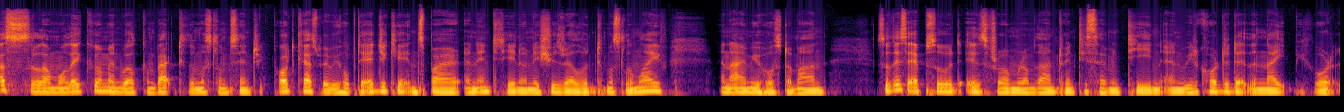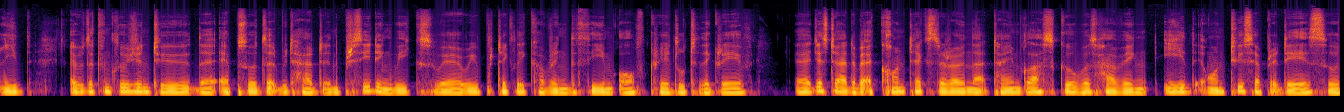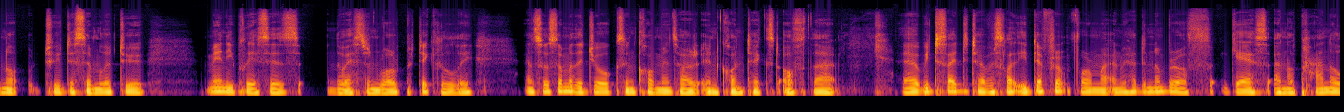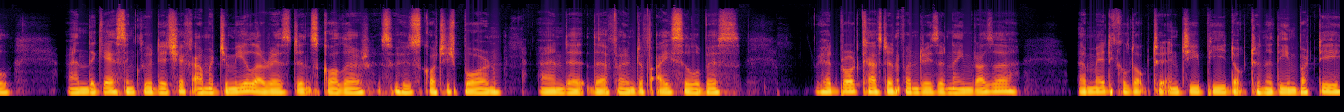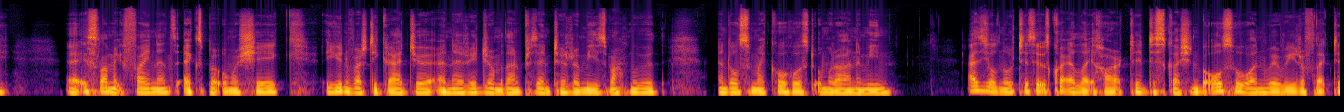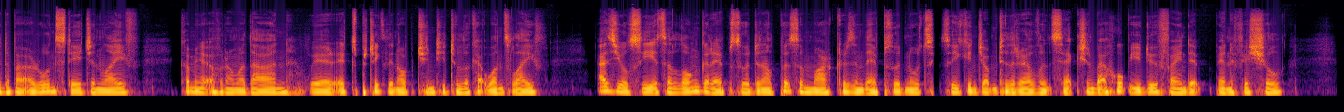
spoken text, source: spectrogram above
Assalamu alaikum and welcome back to the Muslim centric podcast where we hope to educate, inspire, and entertain on issues relevant to Muslim life. And I'm your host, Aman. So, this episode is from Ramadan 2017 and we recorded it the night before Eid. It was a conclusion to the episodes that we'd had in the preceding weeks where we were particularly covering the theme of Cradle to the Grave. Uh, just to add a bit of context around that time, Glasgow was having Eid on two separate days, so not too dissimilar to many places in the Western world, particularly. And so some of the jokes and comments are in context of that. Uh, we decided to have a slightly different format, and we had a number of guests and a panel. And the guests included Sheikh Amer Jamil, a resident scholar who's Scottish born and uh, the founder of iSyllabus. We had broadcaster and fundraiser Naeem Raza, a medical doctor and GP, Dr. Nadeem Bhatti, uh, Islamic finance expert Omar Shaikh, a university graduate and a Radio Ramadan presenter Rameez Mahmood, and also my co host Umran Amin. As you'll notice, it was quite a light-hearted discussion, but also one where we reflected about our own stage in life, coming out of Ramadan, where it's particularly an opportunity to look at one's life. As you'll see, it's a longer episode, and I'll put some markers in the episode notes so you can jump to the relevant section, but I hope you do find it beneficial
